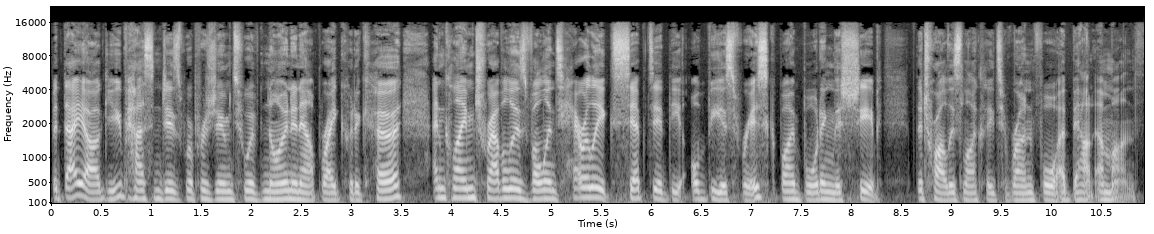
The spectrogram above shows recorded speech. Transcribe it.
But they argue passengers were presumed to have known an outbreak could occur and claim travellers voluntarily accepted the obvious risk by boarding the ship. The trial is likely to run for about a month.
